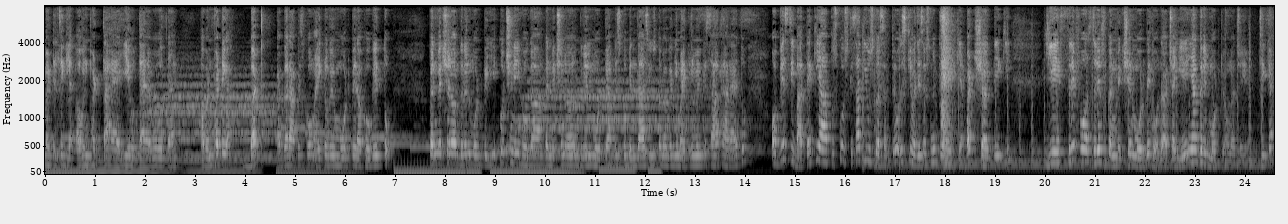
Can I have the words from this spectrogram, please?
मेटल से ओवन फटता है, ये होता है, वो होता है। ओवन फटेगा। बट अगर आप इसको माइक्रोवेव मोड पे रखोगे तो कन्वेक्शन और ग्रिल मोड पे ये कुछ नहीं होगा। कन्वेक्शन और ग्रिल मोड पे आप इसको बिंदास यूज़ करो। अगर ये माइक्रोवेव के साथ आ रहा है तो ऑब्वियस सी बात है कि आप उसको उसके साथ यूज़ कर सकते हो इसकी वजह से उसने प्रोवाइड किया। बट शर्त है कि ये सिर्फ़ और सिर्फ़ कन्वेक्शन मोड पे होना चाहिए या ग्रिल मोड पे होना चाहिए। ठीक है?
